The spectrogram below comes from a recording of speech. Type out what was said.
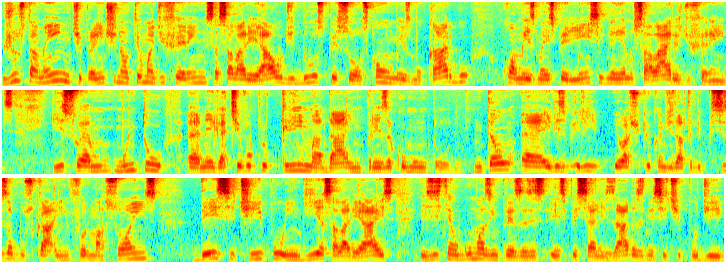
justamente para a gente não ter uma diferença salarial de duas pessoas com o mesmo cargo, com a mesma experiência e ganhando salários diferentes. Isso é muito é, negativo para o clima da empresa como um todo. Então, é, ele, eu acho que o candidato ele precisa buscar informações desse tipo em guias salariais. Existem algumas empresas especializadas nesse tipo de,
